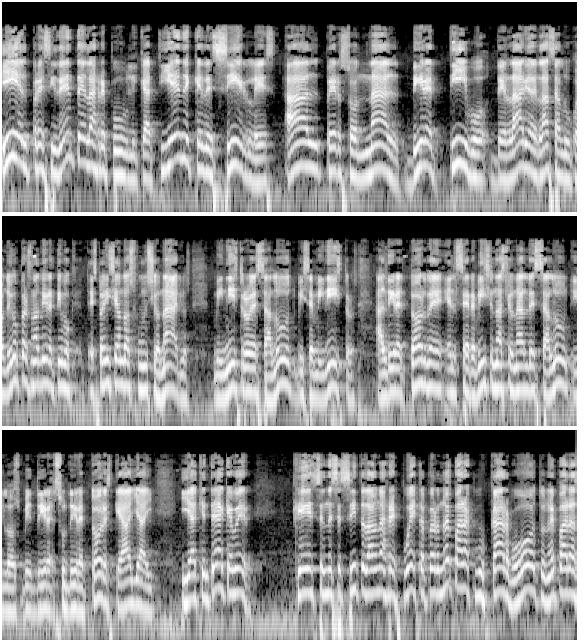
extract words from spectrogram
Y el presidente de la República tiene que decirles al personal directivo del área de la salud, cuando digo personal directivo, estoy diciendo a los funcionarios, ministro de salud, viceministros, al director del Servicio Nacional de Salud y los subdirectores que hay ahí, y a quien tenga que ver que se necesita dar una respuesta, pero no es para buscar votos, no es para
